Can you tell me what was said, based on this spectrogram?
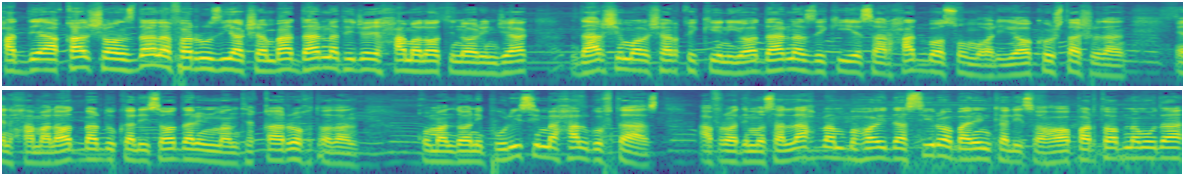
حداقل 16 نفر روز یکشنبه در نتیجه حملات نارنجک در شمال شرق کنیا در نزدیکی سرحد با سومالیا کشته شدند. این حملات بر دو کلیسا در این منطقه رخ دادند. قماندان پلیس محل گفته است افراد مسلح بمبهای دستی را بر این کلیساها پرتاب نموده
